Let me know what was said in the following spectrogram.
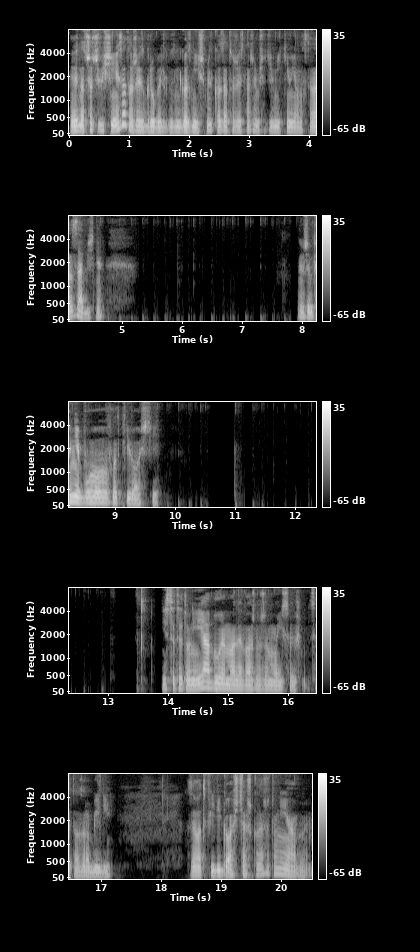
Yy, Znaczy oczywiście nie za to, że jest gruby, go zniszczmy, tylko za to, że jest naszym przeciwnikiem i on chce nas zabić, nie? Żeby nie było wątpliwości. Niestety to nie ja byłem, ale ważne, że moi sojusznicy to zrobili. Załatwili gościa. Szkoda, że to nie ja byłem.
